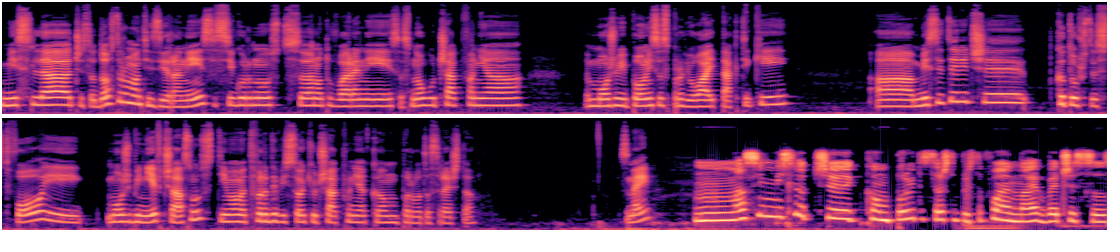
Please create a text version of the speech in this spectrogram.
мисля, че са доста романтизирани, със сигурност са натоварени с много очаквания, може би пълни с правила и тактики. А, мислите ли, че като общество и може би ние в частност имаме твърде високи очаквания към първата среща? Змей? Аз си мисля, че към първите срещи пристъпване най-вече с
